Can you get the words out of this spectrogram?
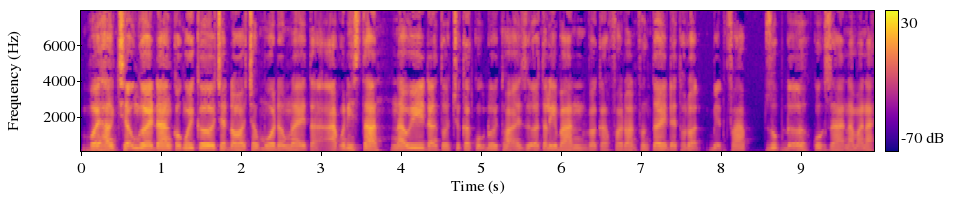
Với hàng triệu người đang có nguy cơ chết đói trong mùa đông này tại Afghanistan, Na Uy đang tổ chức các cuộc đối thoại giữa Taliban và các phái đoàn phương Tây để thảo luận biện pháp giúp đỡ quốc gia Nam Á này.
